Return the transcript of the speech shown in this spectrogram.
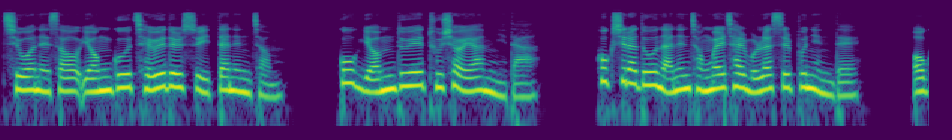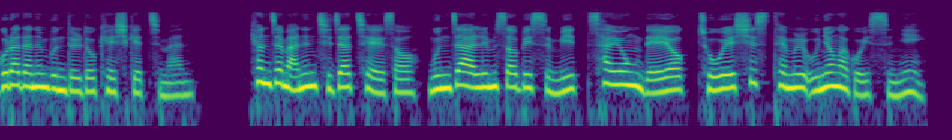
지원에서 영구 제외될 수 있다는 점 꼭 염두에 두셔야 합니다. 혹시라도 나는 정말 잘 몰랐을 뿐인데 억울하다는 분들도 계시겠지만 현재 많은 지자체에서 문자 알림 서비스 및 사용 내역 조회 시스템을 운영하고 있으니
